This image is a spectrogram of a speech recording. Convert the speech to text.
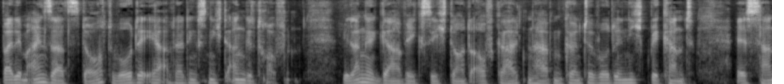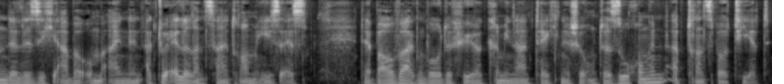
Bei dem Einsatz dort wurde er allerdings nicht angetroffen. Wie lange Garweg sich dort aufgehalten haben könnte, wurde nicht bekannt. Es handele sich aber um einen aktuelleren Zeitraum, hieß es. Der Bauwagen wurde für kriminaltechnische Untersuchungen abtransportiert.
